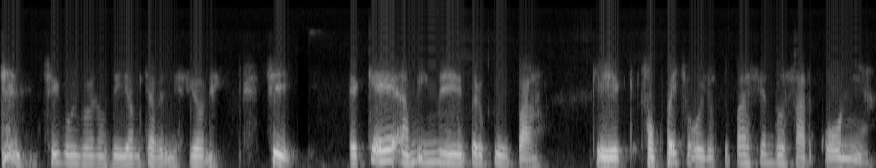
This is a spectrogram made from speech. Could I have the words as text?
Sí, muy buenos días, muchas bendiciones. Sí, es que a mí me preocupa que sospecho que yo estoy padeciendo sarconia,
